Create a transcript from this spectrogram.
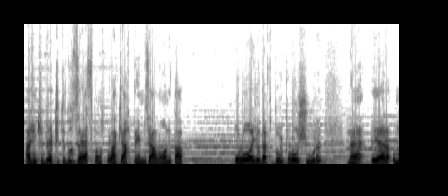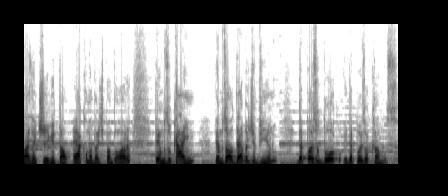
a gente vê aqui que dos S, vamos pular aqui Artemis e Alone, tá? Pulou aí o Deathtool e pulou o Shura, né? E era o mais antigo, então, é a Comandante Pandora. Temos o Caim, temos o Aldeba Divino, depois o Doco e depois o Camus.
